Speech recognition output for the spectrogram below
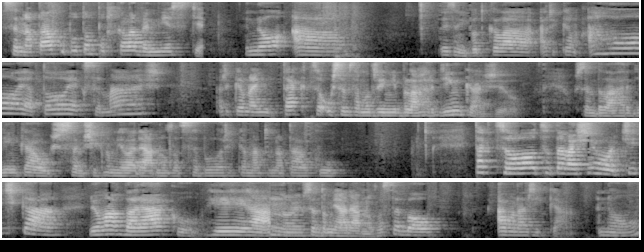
jsem Natálku potom potkala ve městě. No a teď jsem ji potkala a říkám, ahoj, a to, jak se máš? A říkám na ní, tak co, už jsem samozřejmě byla hrdinka, že jo už jsem byla hrdinka, už jsem všechno měla dávno za sebou a říkám na tu Natálku, tak co, co ta vaše holčička doma v baráku, hi, ha. No, už jsem to měla dávno za sebou. A ona říká, no,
